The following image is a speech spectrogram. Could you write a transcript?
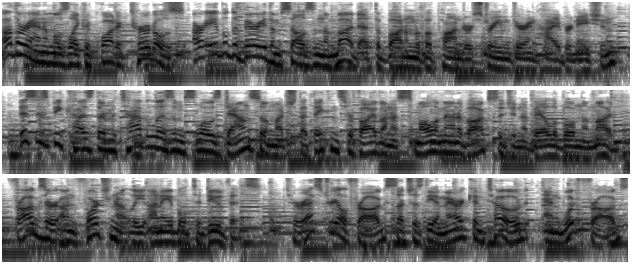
Other animals like aquatic turtles are able to bury themselves in the mud at the bottom of a pond or stream during hibernation. This is because their metabolism slows down so much that they can survive on a small amount of oxygen available in the mud. Frogs are unfortunately unable to do this. Terrestrial frogs, such as the American toad and wood frogs,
